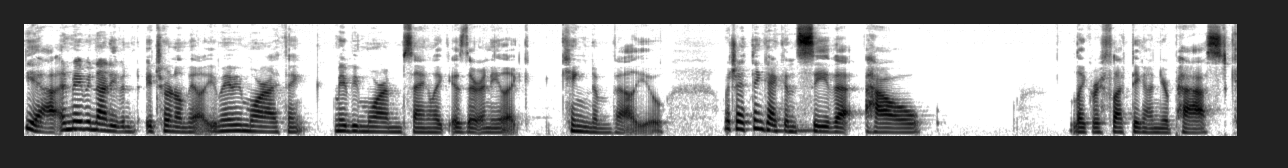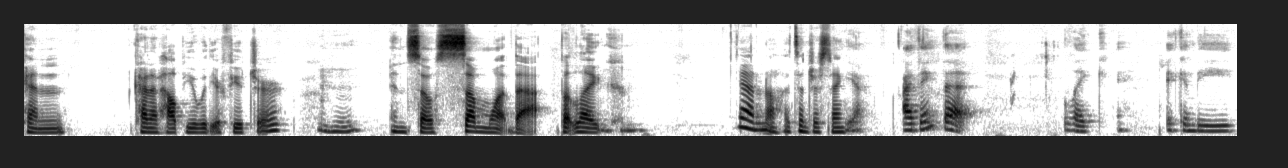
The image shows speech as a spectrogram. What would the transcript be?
Yeah, and maybe not even eternal value. Maybe more, I think, maybe more I'm saying, like, is there any, like, kingdom value? Which I think I can mm-hmm. see that how, like, reflecting on your past can kind of help you with your future. Mm-hmm. And so, somewhat that. But, like, mm-hmm. yeah, I don't know. It's interesting. Yeah. I think that, like, it can be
